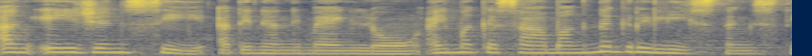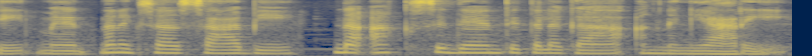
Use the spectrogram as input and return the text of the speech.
ang agency at ina ni Menglong ay magkasamang nag-release ng statement na nagsasabi na aksidente talaga ang nangyari.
